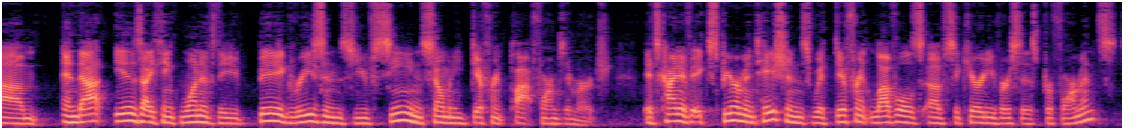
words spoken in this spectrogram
Um, and that is, I think, one of the big reasons you've seen so many different platforms emerge. It's kind of experimentations with different levels of security versus performance.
